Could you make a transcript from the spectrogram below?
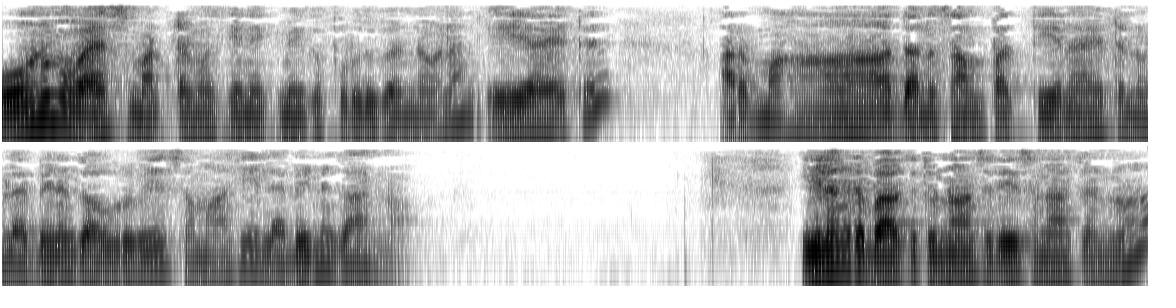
ඕනම වයස් මට්ටම කෙනෙක් මේක පුරුදු කරනවා නම් ඒ අයට අර මහා ධන සම්පත් තියන අයට නොලැබෙන ගෞරවය සමාජයේ ලැබෙන්න ගන්නවා. ඊළඟට භාග්‍යතුන් වහන්සේ දේශනා කරනවා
